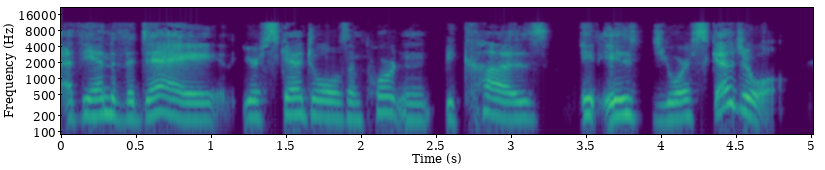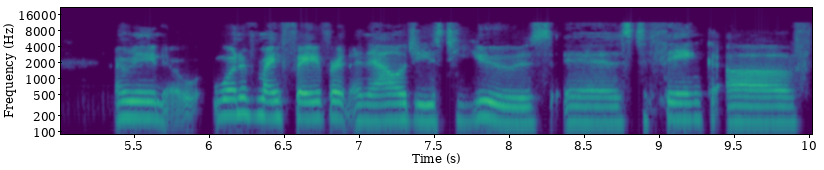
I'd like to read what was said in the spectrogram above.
at the end of the day, your schedule is important because it is your schedule. I mean, one of my favorite analogies to use is to think of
